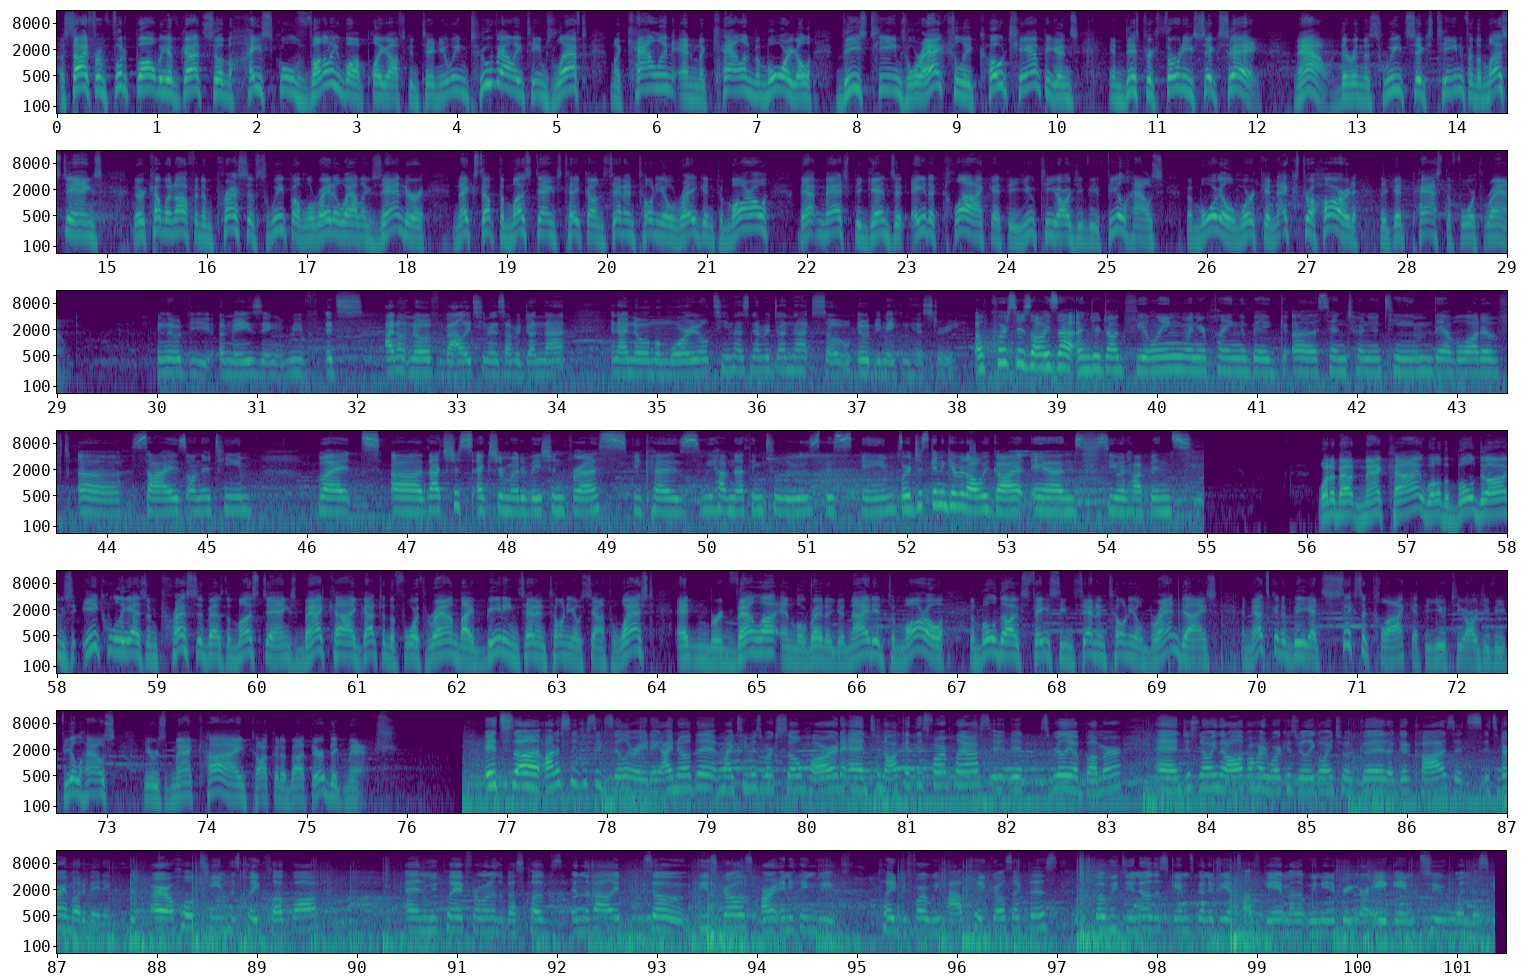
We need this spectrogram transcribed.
Aside from football, we have got some high school volleyball playoffs continuing. Two Valley teams left, McAllen and McAllen Memorial. These teams were actually co-champions in District 36A. Now they're in the Sweet 16 for the Mustangs. They're coming off an impressive sweep of Laredo Alexander. Next up, the Mustangs take on San Antonio Reagan tomorrow. That match begins at 8 o'clock at the UTRGV Fieldhouse. Memorial working extra hard to get past the fourth round. And it would be amazing. We've it's I don't know if a Valley team has ever done that, and I know a Memorial team has never done that, so it would be making history. Of course, there's always that underdog feeling when you're playing a big uh, San Antonio team. They have a lot of uh, size on their team, but uh, that's just extra motivation for us because we have nothing to lose this game. We're just going to give it all we got and see what happens. What about McAllen? Well, the Bulldogs equally as impressive as the Mustangs. McAllen got to the fourth round by beating San Antonio Southwest, Edinburg Vela, and Laredo United. Tomorrow, the Bulldogs facing San Antonio Brandeis, and that's going to be at 6 o'clock at the UTRGV Fieldhouse. Here's McAllen talking about their big match. It's uh, honestly just exhilarating. I know that my team has worked so hard, and to not get this far in playoffs, it, it's really a bummer. And just knowing that all of our hard work is really going to a good, a good cause, it's it's very motivating. Our whole team has played club ball, and we play for one of the best clubs in the valley. So these girls aren't anything we've played before. We have played girls like this, but we do know this game is going to be a tough game, and that we need to bring our A game to win this game.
